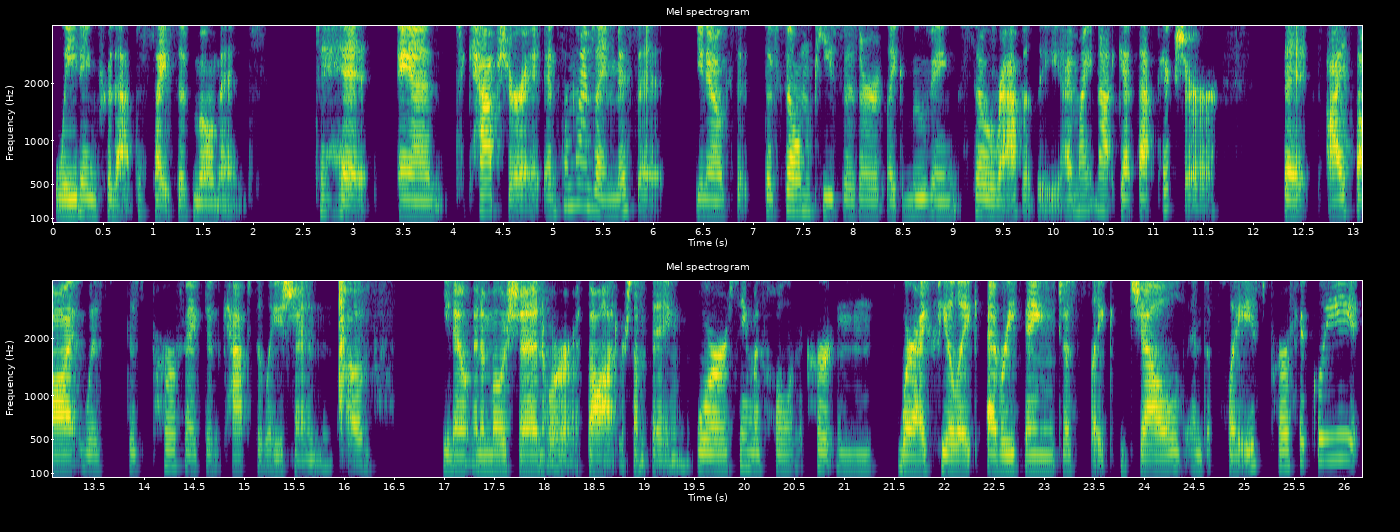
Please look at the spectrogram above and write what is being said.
waiting for that decisive moment to hit and to capture it. And sometimes I miss it, you know, because the film pieces are like moving so rapidly. I might not get that picture that I thought was this perfect encapsulation of, you know, an emotion or a thought or something. Or same with Hole in the Curtain, where I feel like everything just like gelled into place perfectly.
